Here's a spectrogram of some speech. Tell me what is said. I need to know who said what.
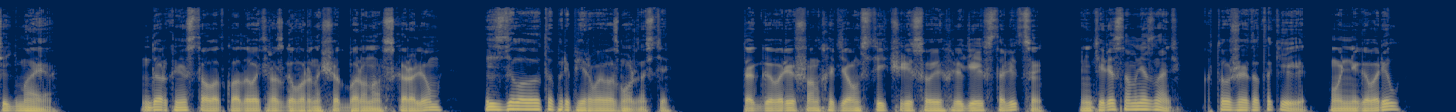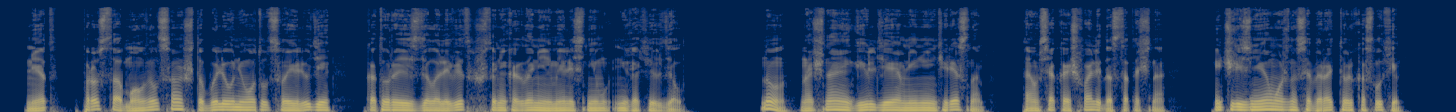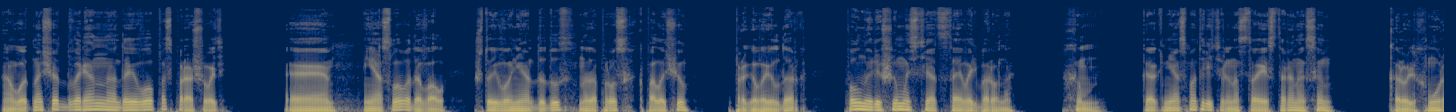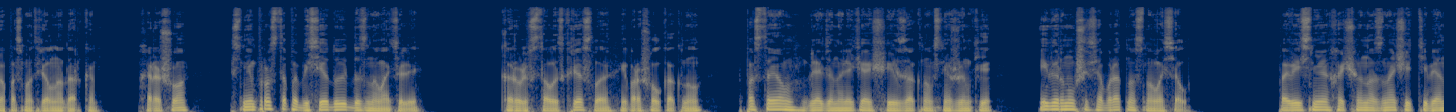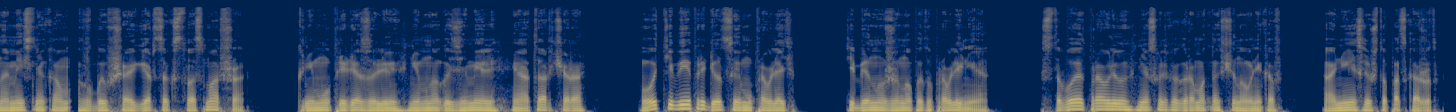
Speaker 1: Седьмая. Дарк не стал откладывать разговор насчет барона с королем и сделал это при первой возможности. «Так говоришь, он хотел мстить через своих людей в столице? Интересно мне знать, кто же это такие? Он не говорил?» «Нет, просто обмолвился, что были у него тут свои люди, которые сделали вид, что никогда не имели с ним никаких дел. Ну, ночная гильдия мне не интересна, там всякой швали достаточно, и через нее можно собирать только слухи. А вот насчет дворян надо его поспрашивать. э я слово давал, что его не отдадут на допрос к палачу, проговорил Дарк, полной решимости отстаивать барона. Хм, как неосмотрительно с твоей стороны, сын. Король хмуро посмотрел на Дарка. Хорошо, с ним просто побеседуют дознаватели. Король встал из кресла и прошел к окну, постоял, глядя на летящие за окном снежинки, и, вернувшись обратно, снова сел. По весне хочу назначить тебя наместником в бывшее герцогство Смарша. К нему прирезали немного земель и от Арчера. Вот тебе и придется им управлять. Тебе нужен опыт управления. С тобой отправлю несколько грамотных чиновников. Они, если что, подскажут.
